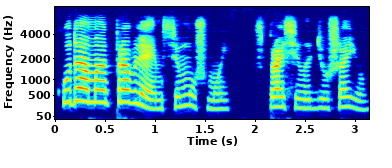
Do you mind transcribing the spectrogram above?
«Куда мы отправляемся, муж мой?» — спросила Дюшаю.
